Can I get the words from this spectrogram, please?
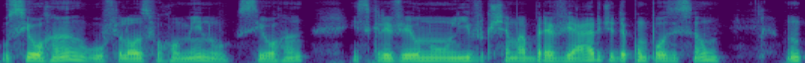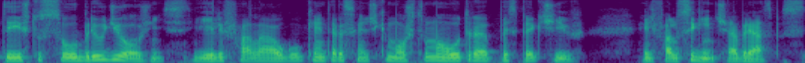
O Cioran, o filósofo romeno Cioran, escreveu num livro que chama Breviário de Decomposição um texto sobre o Diógenes, e ele fala algo que é interessante que mostra uma outra perspectiva. Ele fala o seguinte, abre aspas:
